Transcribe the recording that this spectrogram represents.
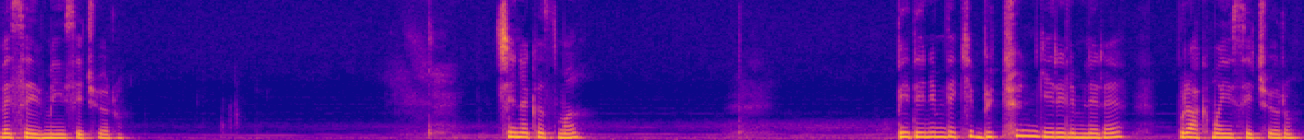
ve sevmeyi seçiyorum. Çene kısmı bedenimdeki bütün gerilimleri bırakmayı seçiyorum.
